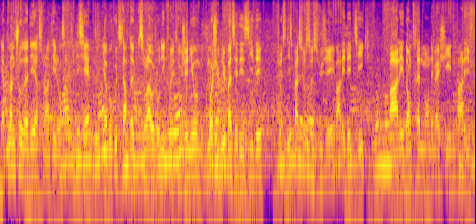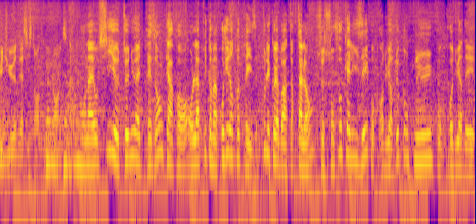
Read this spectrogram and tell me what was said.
Il y a plein de choses à dire sur l'intelligence artificielle. Il y a beaucoup de startups qui sont là aujourd'hui qui font des trucs géniaux. Donc moi, je suis venu passer des idées sur ce qui se passe sur ce sujet, parler d'éthique, parler d'entraînement des machines, parler du futur, des assistants intelligents, etc. On a aussi euh, tenu à être présent car euh, on l'a pris comme un projet d'entreprise. Tous les collaborateurs talents se sont focalisés pour produire du contenu, pour produire des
